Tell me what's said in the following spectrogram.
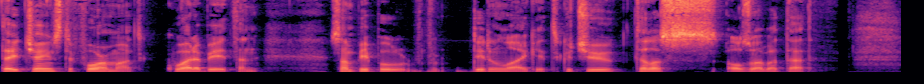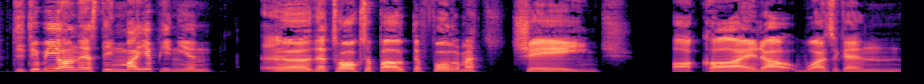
they changed the format quite a bit, and some people didn't like it. Could you tell us also about that? To be honest, in my opinion, uh, the talks about the format change are kind of once again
